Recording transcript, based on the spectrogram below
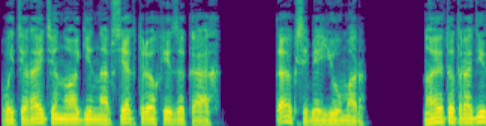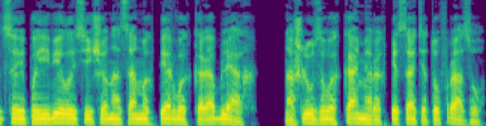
«Вытирайте ноги на всех трех языках». Так себе юмор. Но эта традиция появилась еще на самых первых кораблях, на шлюзовых камерах писать эту фразу.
